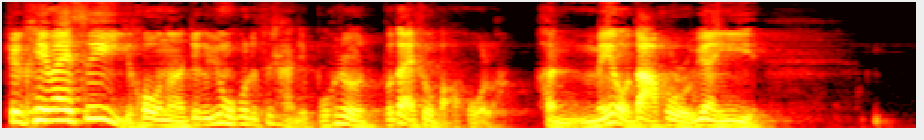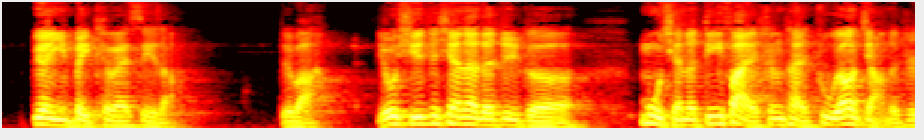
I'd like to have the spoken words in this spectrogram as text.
这 KYC 以后呢，这个用户的资产就不会受不再受保护了。很没有大户愿意愿意被 KYC 的，对吧？尤其是现在的这个目前的 DeFi 生态，主要讲的是。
